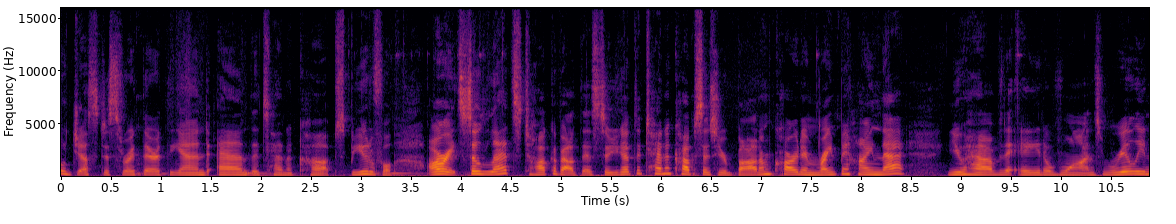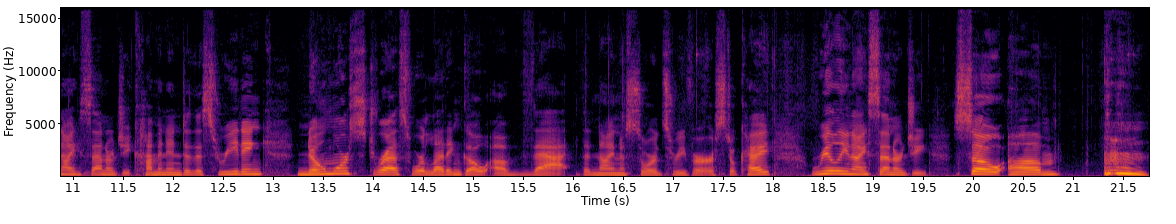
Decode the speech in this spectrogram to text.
Whoa, justice right there at the end and the 10 of cups. Beautiful. All right, so let's talk about this. So you got the 10 of cups as your bottom card and right behind that you have the eight of wands really nice energy coming into this reading no more stress we're letting go of that the nine of swords reversed okay really nice energy so um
